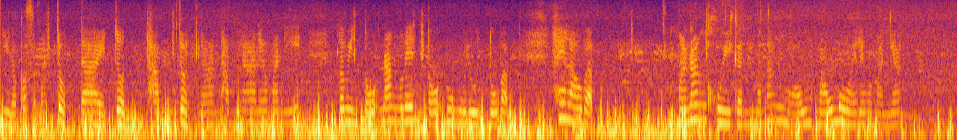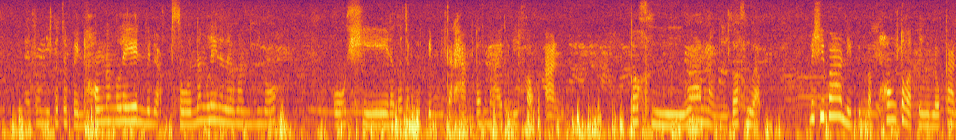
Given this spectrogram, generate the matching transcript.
นี่เราก็สามารถจดได้ จดทำจดงานทำงานอะไรประมานี้ ก็มีโต๊ะนั่งเล่นโต๊ะดูอยู่โต๊ะแบบ ให้เราแบบ มานั่งคุยกันมานั่งเมาส์เมาส์มอยอะไรประมาณเนี้ยและตรงนี้ก็จะเป็นห้องนั่งเล่นเป็นแบบโซนนั่งเล่นอะไรประมาณนี้เนาะโอเคแล้วก็จะมีเป็นกระถางต้นไม้ตรงนี้สองอัน ก็คือว่าหลังนี้ก็คือแบบ ไม่ใช่บ้านนี่เป็นแบบห้องต่อเติมแล้วกัน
